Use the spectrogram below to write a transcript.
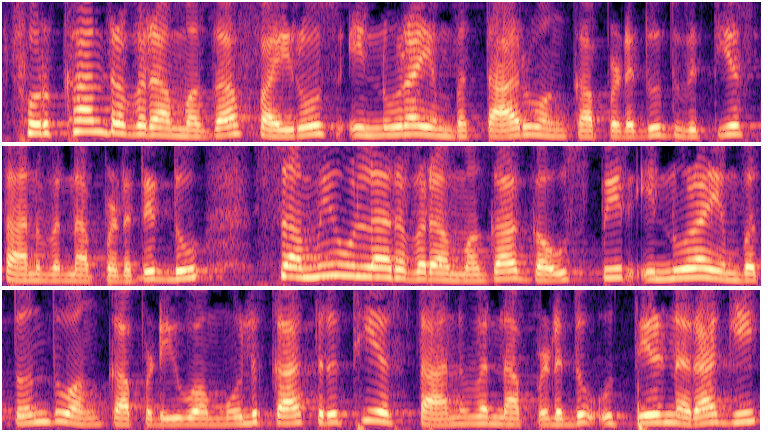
ಫುರ್ಖಾನ್ ರವರ ಮಗ ಫೈರೋಜ್ ಇನ್ನೂರ ಎಂಬತ್ತಾರು ಅಂಕ ಪಡೆದು ದ್ವಿತೀಯ ಸ್ಥಾನವನ್ನು ಪಡೆದಿದ್ದು, ಸಮೀವುಲ್ಲಾ ರವರ ಮಗ ಗೌಸ್ಪೀರ್ ಇನ್ನೂರ ಎಂಬತ್ತೊಂದು ಅಂಕ ಪಡೆಯುವ ಮೂಲಕ ತೃತೀಯ ಸ್ಥಾನವನ್ನು ಪಡೆದು ಉತ್ತೀರ್ಣರಾಗಿ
